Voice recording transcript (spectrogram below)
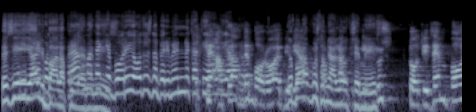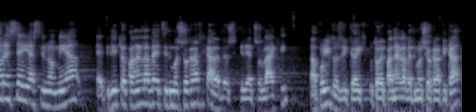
παίζει η άλλη Περιπλέκονται μπάλα τα που λέμε πράγματα εμείς. και μπορεί όντως να περιμένουν κάτι Ναι, άλλο. οι απλά άνθρωποι. δεν μπορώ, επειδή μπορούμε να άκουσα πούμε στο από μυαλό κάποιους τους εμείς. τίτλους, Το ότι δεν μπόρεσε η αστυνομία, επειδή το επανέλαβε έτσι δημοσιογραφικά βεβαίως η κυρία Τσολάκη, απολύτως δίκιο έχει που το επανέλαβε δημοσιογραφικά,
